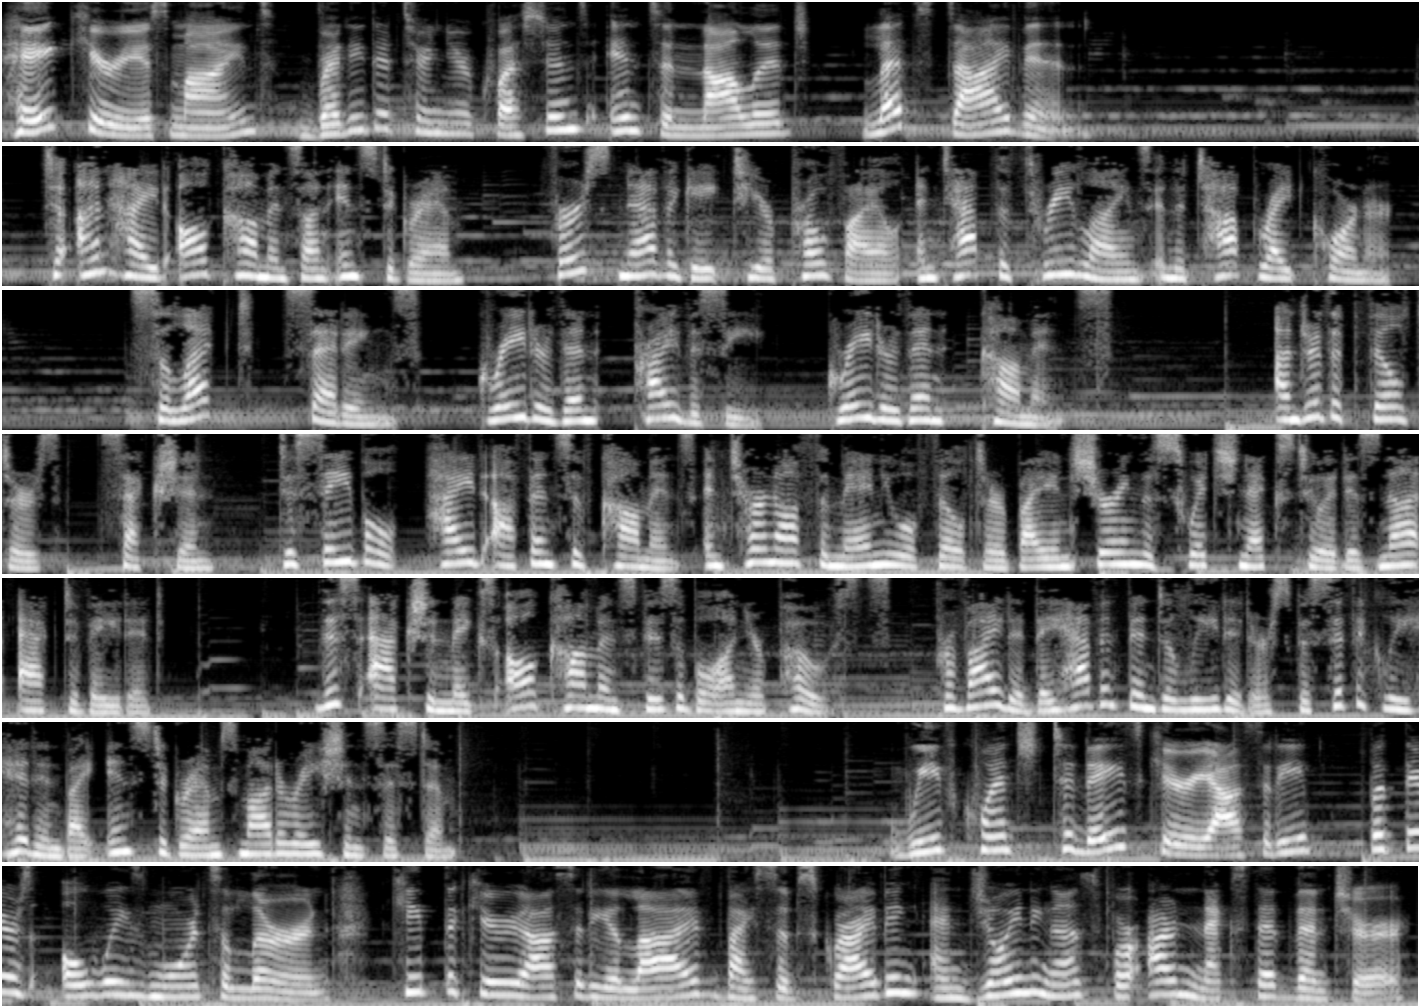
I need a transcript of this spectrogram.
Hey, curious minds, ready to turn your questions into knowledge? Let's dive in. To unhide all comments on Instagram, first navigate to your profile and tap the three lines in the top right corner. Select Settings, greater than Privacy, greater than Comments. Under the Filters section, disable Hide Offensive Comments and turn off the manual filter by ensuring the switch next to it is not activated. This action makes all comments visible on your posts, provided they haven't been deleted or specifically hidden by Instagram's moderation system. We've quenched today's curiosity, but there's always more to learn. Keep the curiosity alive by subscribing and joining us for our next adventure.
